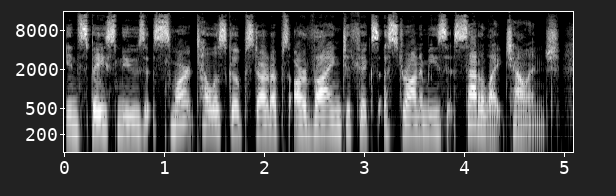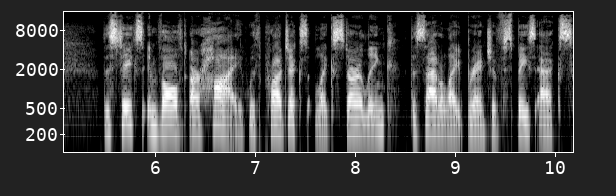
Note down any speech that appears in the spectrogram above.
In space news, smart telescope startups are vying to fix astronomy's satellite challenge. The stakes involved are high, with projects like Starlink, the satellite branch of SpaceX,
